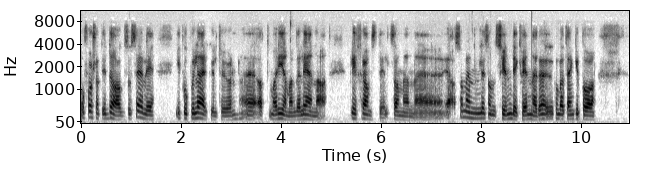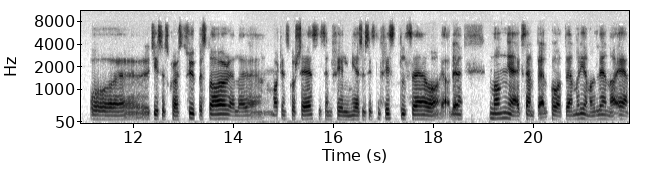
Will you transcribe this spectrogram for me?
og, fortsatt i dag så ser vi i populærkulturen eh, at Maria Magdalena blir framstilt som en, eh, ja, som en litt sånn syndig kvinne. Du kan bare tenke på og uh, Jesus Christ Superstar eller uh, Martin Scorsese sin film 'Jesus siste fristelse'. og ja, Det er mange eksempel på at Maria Magdalena er,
